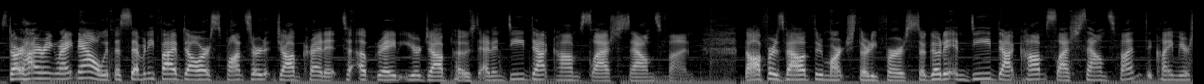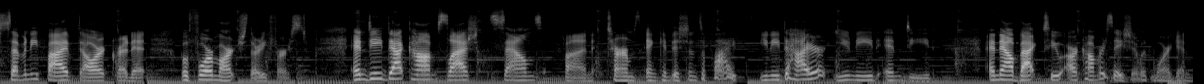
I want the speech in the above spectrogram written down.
Start hiring right now with a $75 sponsored job credit to upgrade your job post at Indeed.com slash sounds fun. The offer is valid through March 31st, so go to Indeed.com slash sounds fun to claim your $75 credit before March 31st. Indeed.com slash sounds fun. Terms and conditions apply. You need to hire? You need Indeed. And now back to our conversation with Morgan.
